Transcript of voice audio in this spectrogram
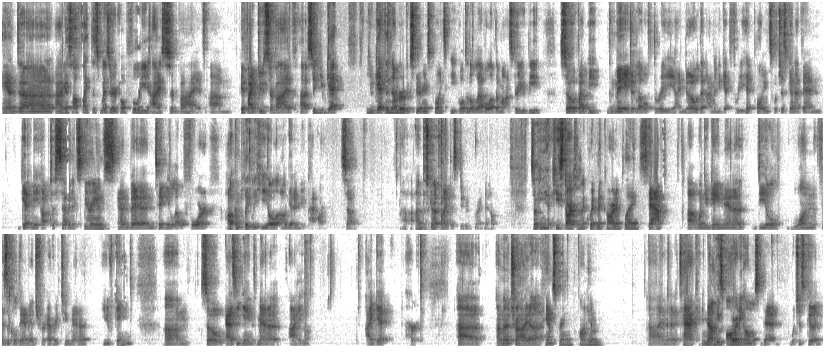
And uh, I guess I'll fight this wizard. Hopefully I survive. Um, if I do survive, uh, so you get you get the number of experience points equal to the level of the monster you beat. So if I beat the mage at level 3, I know that I'm going to get 3 hit points, which is going to then get me up to 7 experience, and then take me to level 4. I'll completely heal, I'll get a new power. So uh, I'm just going to fight this dude right now. So he, he starts with an equipment card in play, Staff. Uh, when you gain mana, deal 1 physical damage for every 2 mana you've gained. Um, so as he gains mana, I I get hurt. Uh, I'm going to try a hamstring on him, uh, and then an attack. And now he's already almost dead, which is good.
